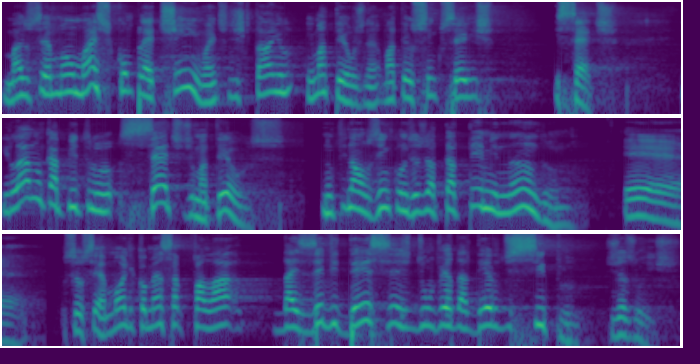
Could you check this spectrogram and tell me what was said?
mas o sermão mais completinho, a gente diz que está em, em Mateus, né? Mateus 5, 6 e 7. E lá no capítulo 7 de Mateus, no finalzinho, quando Jesus já está terminando é, o seu sermão, ele começa a falar das evidências de um verdadeiro discípulo de Jesus.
